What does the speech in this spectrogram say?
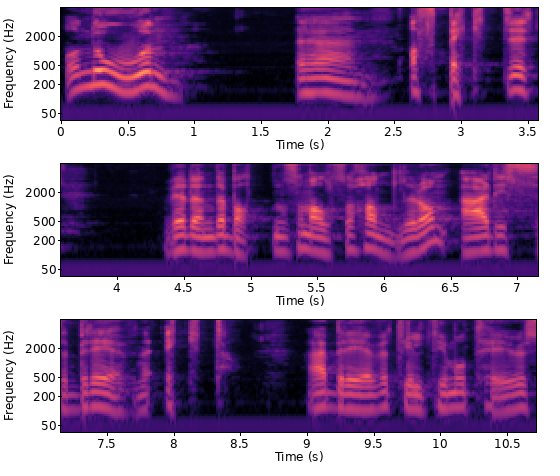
og noen eh, aspekter ved den debatten som altså handler om er disse brevene ekte. Er brevet til Timoteus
